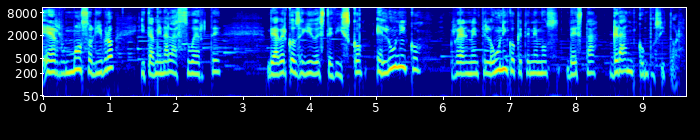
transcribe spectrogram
hermoso libro y también a la suerte de haber conseguido este disco, el único, realmente lo único que tenemos de esta gran compositora.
